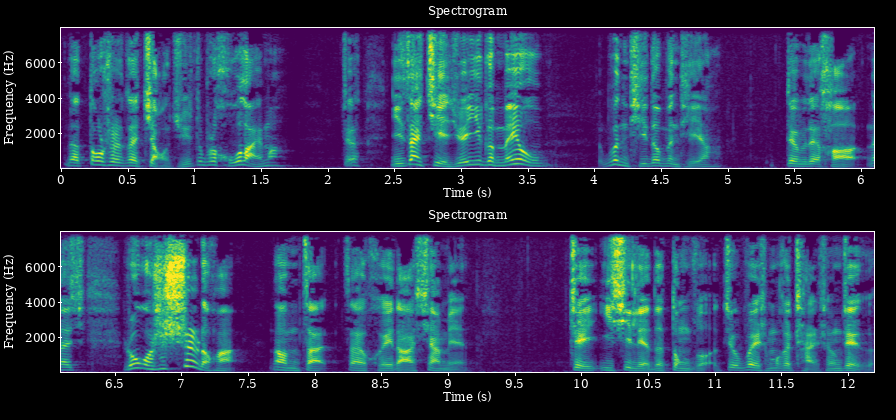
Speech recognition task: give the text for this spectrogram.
那都是在搅局，这不是胡来吗？这你在解决一个没有问题的问题啊，对不对？好，那如果是是的话，那我们再再回答下面这一系列的动作，就为什么会产生这个？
